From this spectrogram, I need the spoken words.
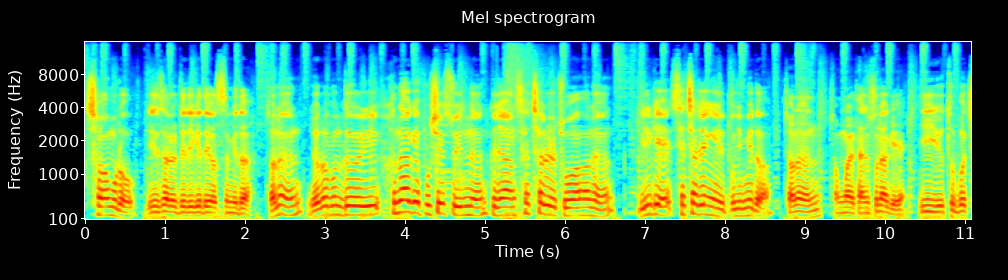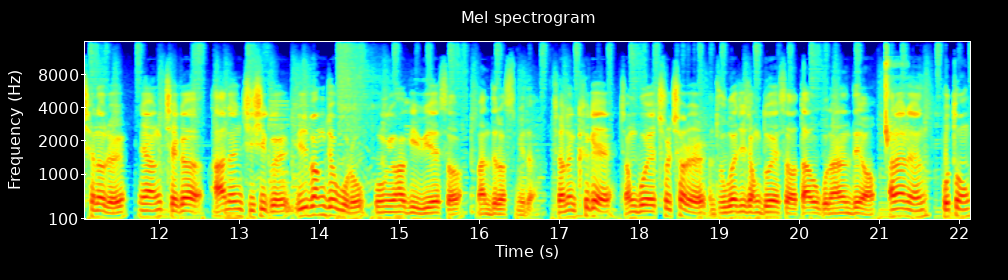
처음으로 인사를 드리게 되었습니다. 저는 여러분들이 흔하게 보실 수 있는 그냥 세차를 좋아하는 일개 세차쟁이일 뿐입니다. 저는 정말 단순하게 이 유튜브 채널을 그냥 제가 아는 지식을 일방적으로 공유하기 위해서 만들었습니다. 저는 크게 정보의 출처를 두 가지 정도에서 따오곤 하는데요. 하나는 보통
